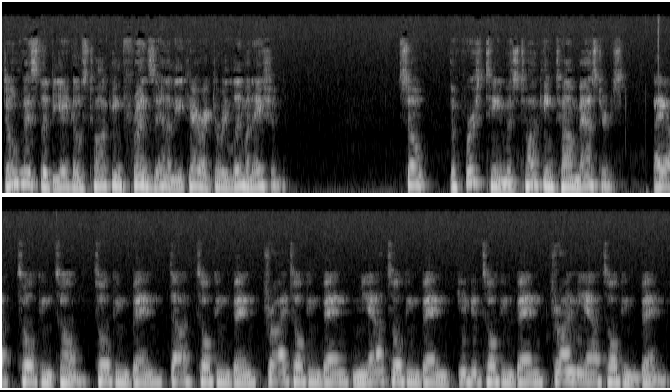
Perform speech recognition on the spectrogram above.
Don't miss the Diego's Talking Friends enemy character elimination. So, the first team is Talking Tom Masters. They are Talking Tom, Talking Ben, Dark Talking Ben, Dry Talking Ben, Meow Talking Ben, Giga Talking Ben, Dry Meow Talking Ben,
